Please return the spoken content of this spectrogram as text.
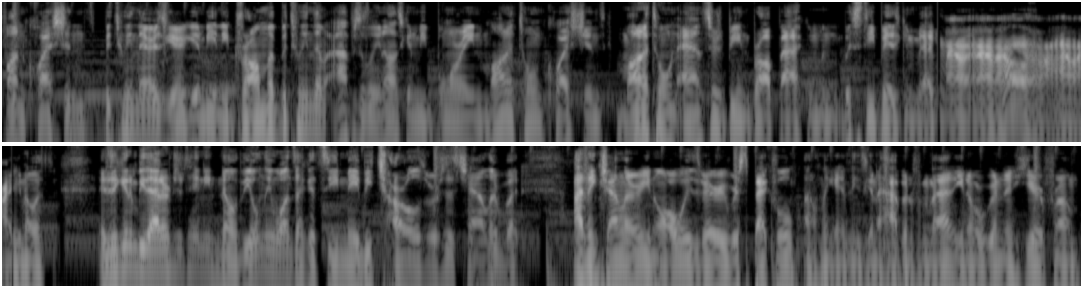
fun questions between there? Is there to be any drama between them? Absolutely not. It's to be boring, monotone questions, monotone answers being brought back. And when with Stipe, it's going to be like, you know, is it to be that entertaining? No. The only ones I could see maybe Charles versus Chandler, but I think Chandler, you know, always very respectful. I don't think anything's going to happen from that. You know, we're going to hear from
